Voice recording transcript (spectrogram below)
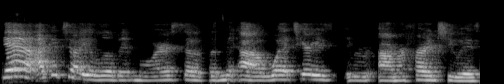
yeah, I could tell you a little bit more. So the uh, what Terry is um, referring to is,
